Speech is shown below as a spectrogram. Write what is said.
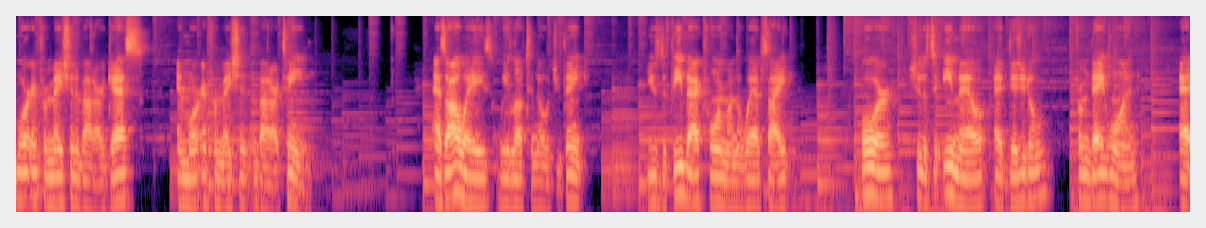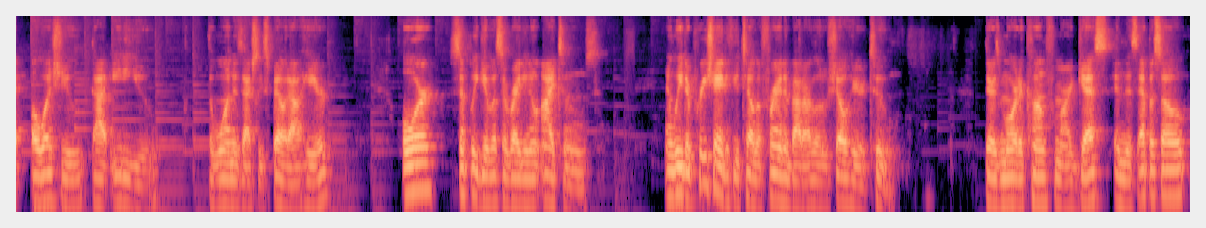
more information about our guests, and more information about our team. As always, we love to know what you think. Use the feedback form on the website or shoot us an email at digital from day one at osu.edu. The one is actually spelled out here. Or simply give us a rating on iTunes. And we'd appreciate if you tell a friend about our little show here too. There's more to come from our guests in this episode,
